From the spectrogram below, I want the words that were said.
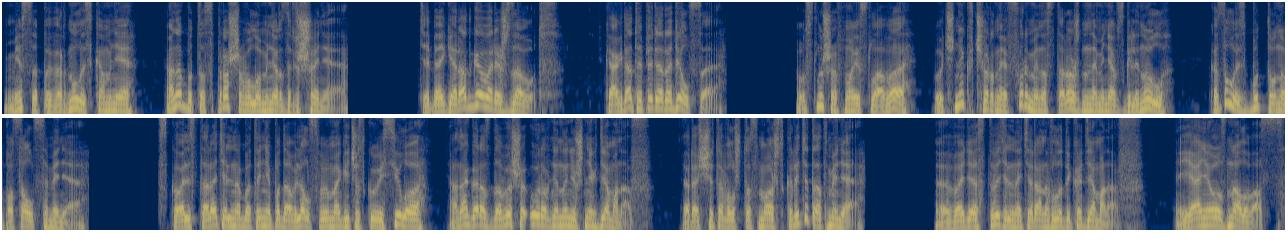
Мисса повернулась ко мне, она будто спрашивала у меня разрешения. «Тебя Герат, говоришь, зовут? Когда ты переродился?» Услышав мои слова, ученик в черной форме настороженно на меня взглянул. Казалось, будто он опасался меня. «Сколь старательно бы ты не подавлял свою магическую силу, она гораздо выше уровня нынешних демонов. Рассчитывал, что сможешь скрыть это от меня? Вы действительно тиран владыка демонов. Я не узнал вас.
